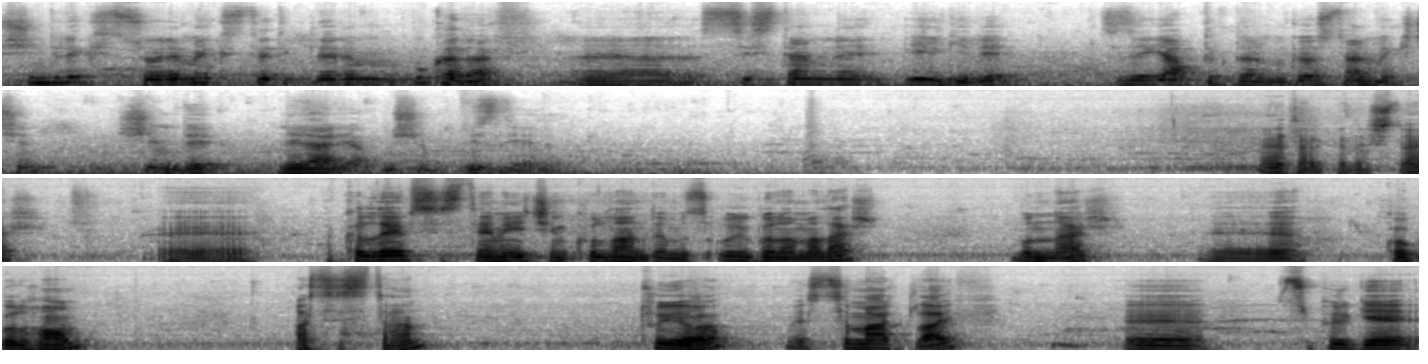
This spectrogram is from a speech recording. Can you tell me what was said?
şimdilik söylemek istediklerim bu kadar. E, sistemle ilgili size yaptıklarımı göstermek için şimdi neler yapmışım izleyelim. Evet arkadaşlar, e, akıllı ev sistemi için kullandığımız uygulamalar bunlar. E, Google Home, Asistan, Tuyo ve Smart Life. E, süpürge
